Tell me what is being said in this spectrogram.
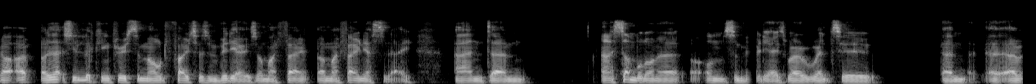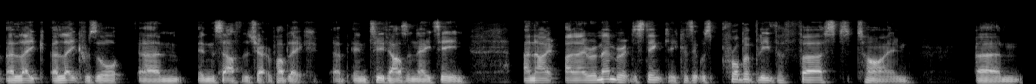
I, I, was actually looking through some old photos and videos on my phone on my phone yesterday, and um, and I stumbled on a on some videos where we went to um, a, a, lake a lake resort um, in the south of the Czech Republic uh, in 2018, and I and I remember it distinctly because it was probably the first time um,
